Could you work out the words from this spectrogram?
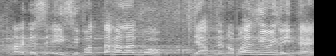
আপনার কাছে এই সিফত তাহা লাগবো যে আপনি নমাজই হয়ে যাইতেন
